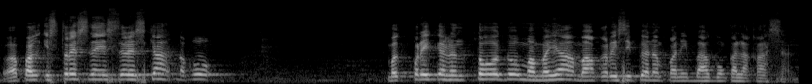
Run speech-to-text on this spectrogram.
Ah, Pag stress na stress ka, naku, mag-pray ka ng todo, mamaya makareceive ka ng panibagong kalakasan.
